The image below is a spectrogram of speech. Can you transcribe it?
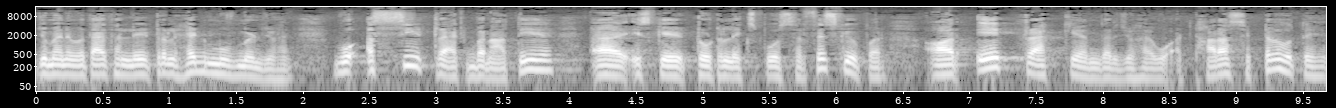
جو میں نے بتایا تھا لیٹرل ہیڈ موومنٹ جو ہے، وہ اسی ٹریک بناتی ہے اس کے ٹوٹل ایکسپوز سرفیس کے اوپر، اور ایک ٹریک کے اندر جو ہے وہ اٹھارہ سیکٹر ہوتے ہیں،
